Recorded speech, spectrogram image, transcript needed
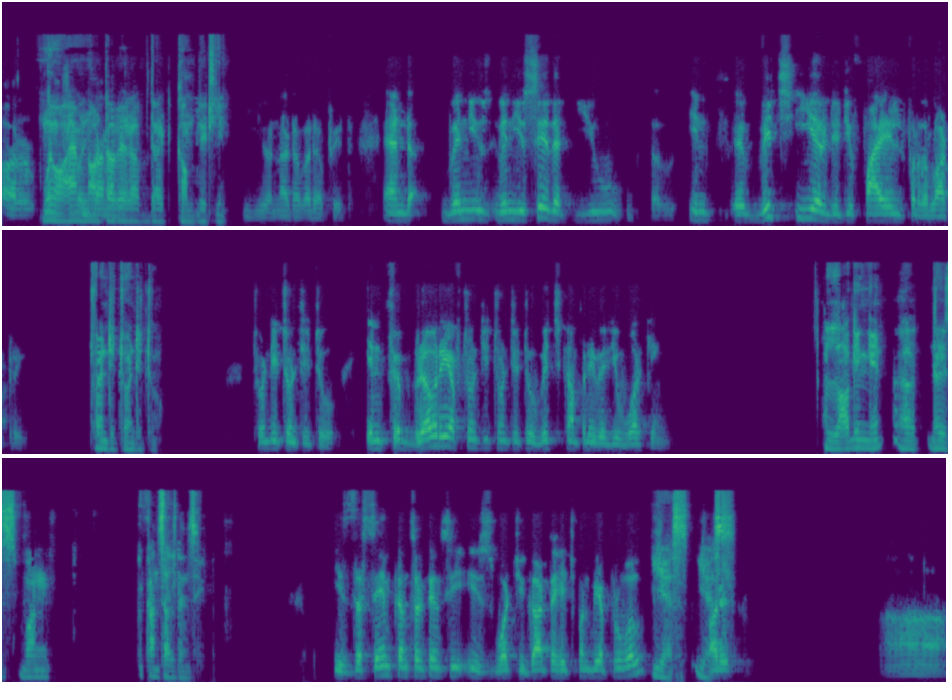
or No, I'm not on. aware of that completely. You're not aware of it. And when you when you say that you uh, in uh, which year did you file for the lottery? 2022. 2022. In February of 2022, which company were you working? Logging in, uh, there is one consultancy. Is the same consultancy is what you got the H1B approval? Yes, yes, it, uh,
